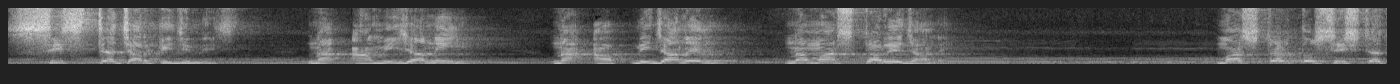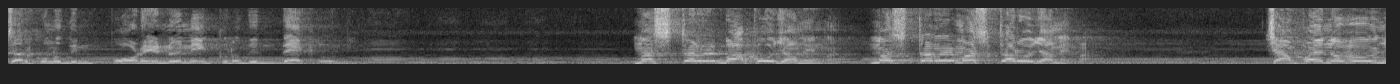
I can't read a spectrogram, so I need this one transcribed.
শিষ্টাচার কি জিনিস? না আমি জানি, না আপনি জানেন, না মাস্টারে জানে। মাস্টার তো শিষ্টাচার কোনোদিন পড়েনি কোনোদিন দেখেনি মাস্টারের বাপও জানে না, মাস্টারের মাস্টারও জানে না। চাঁপাই নবাবগঞ্জ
